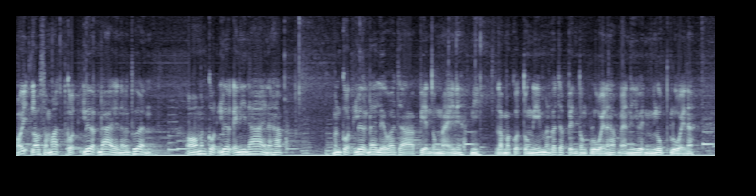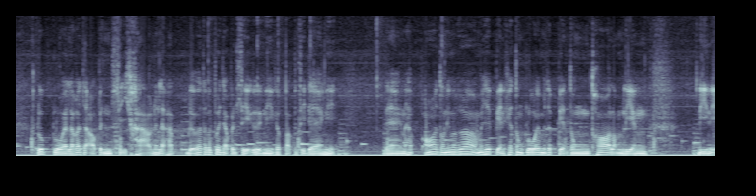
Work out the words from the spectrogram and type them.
เอ้ยเราสามารถกดเลือกได้เลยนะเพื่อนๆอ๋อมันกดเลือกไอ้นี่ได้นะครับ มันกดเลือกได้เลยว่าจะเปลี่ยนตรงไหนเนี่ยนี่เรามากดตรงนี้มันก็จะเป็นตรงกลวยนะครับ อันนี้เป็นรูปกลวยนะรูปกลวยเราก็จะเอาเป็นสีขาวนี่แหละครับหรือว่าถ้าเพื่อนๆอยากเป็นสีอื่นนี่ก็ปรับเป็นสีแดงนี่แดงนะครับอ๋อตรงนี้มันก็ไม่ใช่เปลี่ยนแค่ตรงกลวย มันจะเปลี่ยนตรงท่อลำเลียง DNA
